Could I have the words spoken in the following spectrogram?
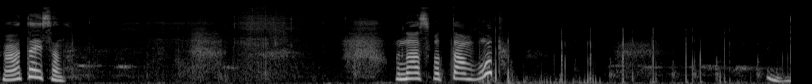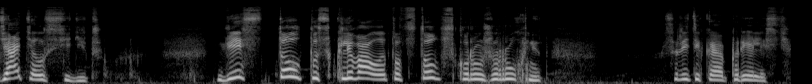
А, Тайсон? У нас вот там вот дятел сидит. Весь столб исклевал, этот столб скоро уже рухнет. Смотрите, какая прелесть.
